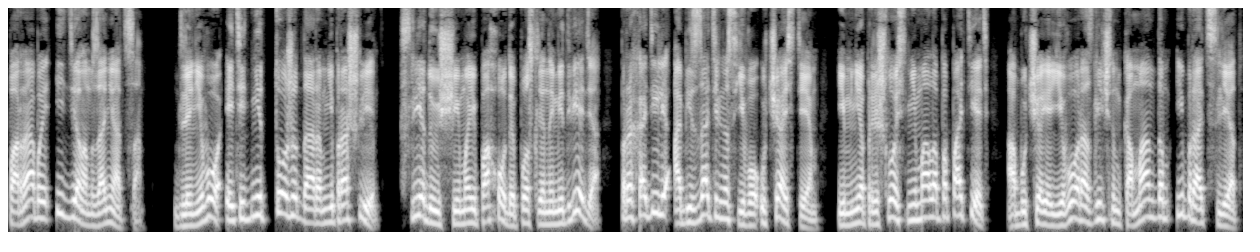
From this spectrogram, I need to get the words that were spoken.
пора бы и делом заняться. Для него эти дни тоже даром не прошли. Следующие мои походы после на медведя проходили обязательно с его участием, и мне пришлось немало попотеть, обучая его различным командам и брать след.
